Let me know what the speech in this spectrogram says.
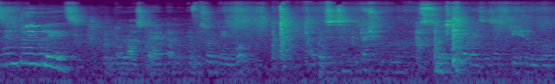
সিজন ভুলে গেছি। ওটা লাস্টে একটা এপিসোড দেখব। তারপরে সিজন টুটা শুরু সিজন থ্রি শুরু করব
